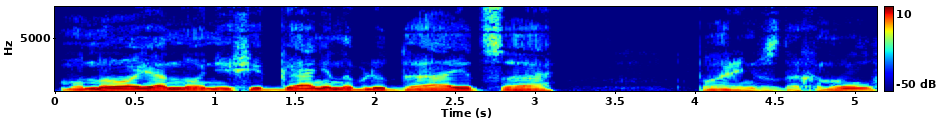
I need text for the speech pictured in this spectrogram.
Мной оно нифига не наблюдается. Парень вздохнул,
